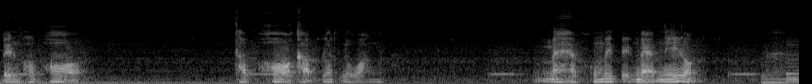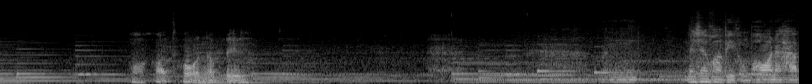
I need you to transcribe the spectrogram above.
เป็นเพราะพ่อ ถ้าพ่อขับรถระวัง แม่คงไม่เป็นแบบนี้หรอกพ่อขอโทษนะปี ไม่ใช่ความผิดของพ่อนะครับ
